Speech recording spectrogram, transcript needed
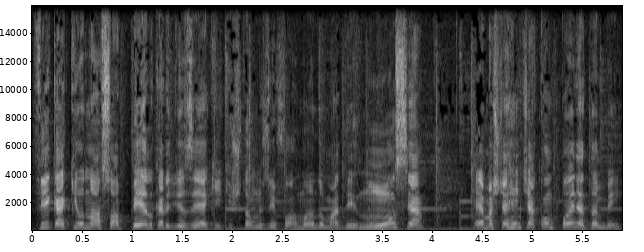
Fica aqui o nosso apelo. Quero dizer aqui que estamos informando uma denúncia, é, mas que a gente acompanha também.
